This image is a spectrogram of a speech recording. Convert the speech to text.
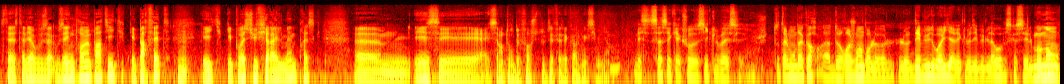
C'est- C'est-à-dire vous, a- vous avez une première partie qui est parfaite Mm. et qui, qui pourrait suffire à elle-même presque. Euh, et c'est un tour de force, je suis tout à fait d'accord avec Maximilien. Mais ça, c'est quelque chose aussi que bah, je suis totalement d'accord euh, de rejoindre le, début de Wally avec le début de là-haut, parce que c'est le moment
